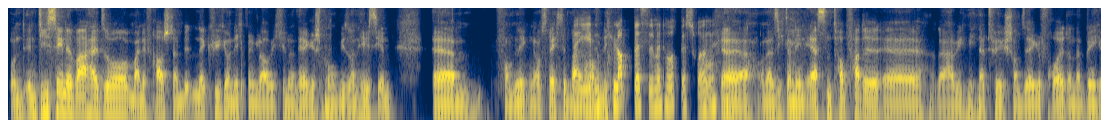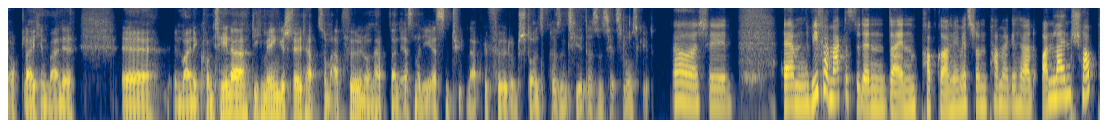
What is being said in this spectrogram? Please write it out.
und in die Szene war halt so, meine Frau stand mitten in der Küche und ich bin, glaube ich, hin und her gesprungen wie so ein Häschen. Ähm, vom linken aufs rechte Bein. Bei jedem Plop bist du mit hochgesprungen. Ja, ja. Und als ich dann den ersten Topf hatte, äh, da habe ich mich natürlich schon sehr gefreut und dann bin ich auch gleich in meine, äh, in meine Container, die ich mir hingestellt habe zum Abfüllen und habe dann erstmal die ersten Tüten abgefüllt und stolz präsentiert, dass es jetzt losgeht. Oh, schön. Ähm, wie vermarktest du denn deinen Popcorn? Wir haben jetzt schon ein paar Mal gehört, Online-Shop.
